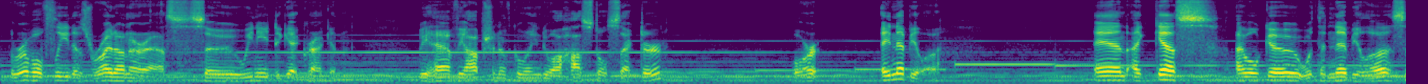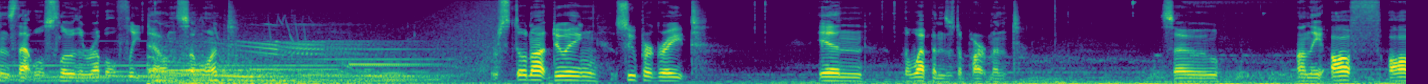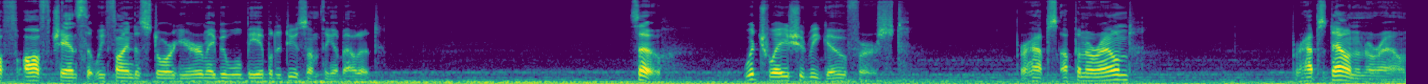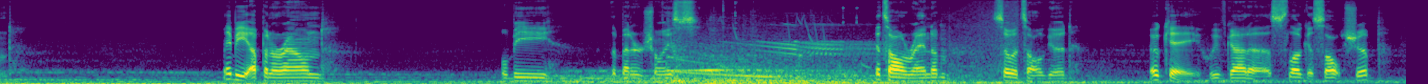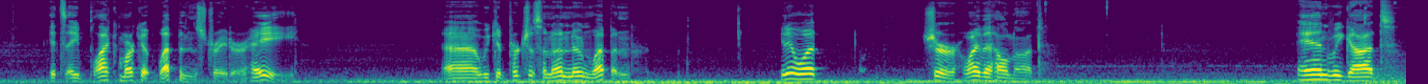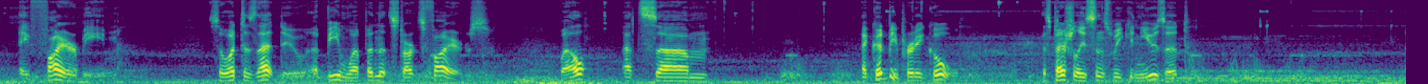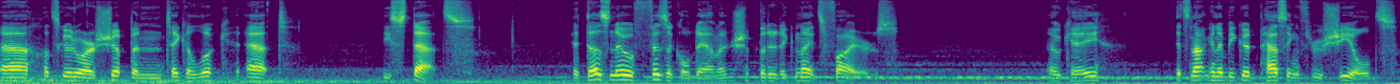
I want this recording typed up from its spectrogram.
the rebel fleet is right on our ass, so we need to get cracking. We have the option of going to a hostile sector or a nebula. And I guess I will go with the nebula since that will slow the rebel fleet down somewhat. We're still not doing super great in the weapons department. So on the off, off, off chance that we find a store here, maybe we'll be able to do something about it. So, which way should we go first? Perhaps up and around? Perhaps down and around? Maybe up and around will be the better choice. It's all random, so it's all good. Okay, we've got a slug assault ship. It's a black market weapons trader. Hey. Uh, we could purchase an unknown weapon. You know what? Sure, why the hell not? And we got a fire beam. So what does that do? A beam weapon that starts fires. Well, that's, um... That could be pretty cool. Especially since we can use it uh, let's go to our ship and take a look at the stats. It does no physical damage, but it ignites fires. Okay. It's not going to be good passing through shields,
